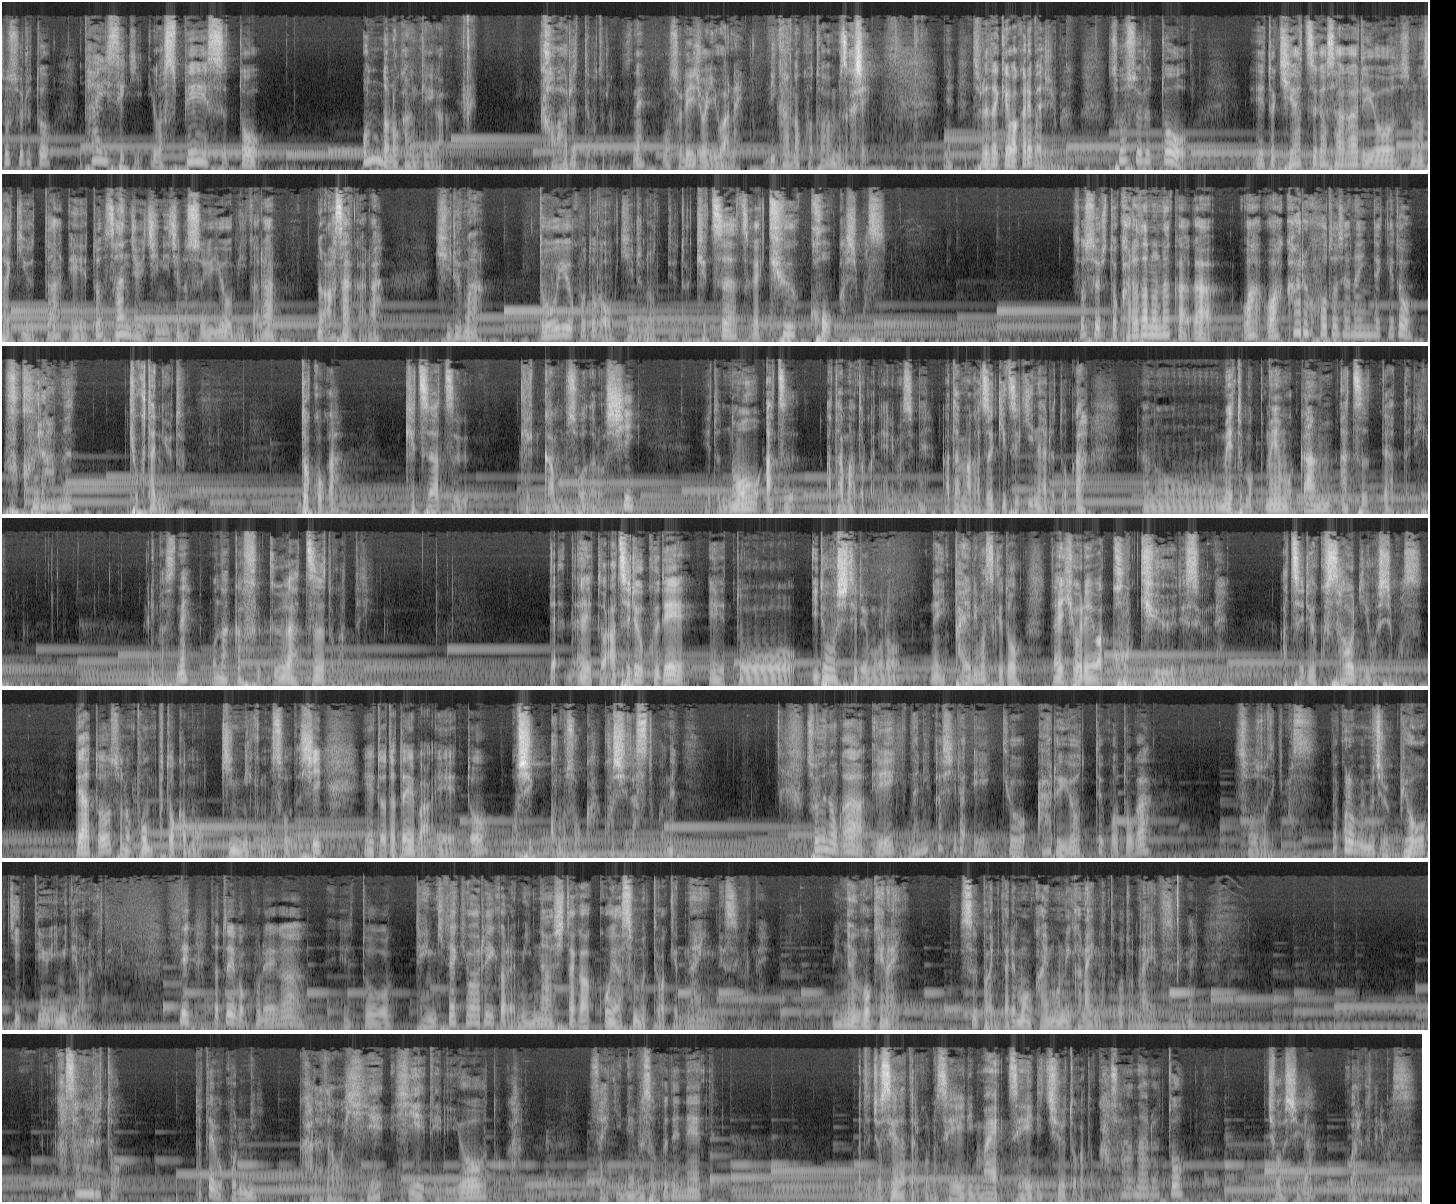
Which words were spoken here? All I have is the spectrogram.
そうすると、体積、要はスペースと温度の関係が変わるってことなんですね。もうそれ以上は言わない。理科のことは難しい。ね、それだけ分かれば十分。そうすると、えーと、気圧が下がるよそのさっき言った、えーと、31日の水曜日からの朝から昼間どういうことが起きるのっていうと血圧が急降下します。そうすると体の中がは分かるほどじゃないんだけど膨らむ極端に言うと。どこが血圧血管もそうだろうし、えー、と脳圧頭とかにありますよね。頭がズキズキなるとか、あの、目とも目も眼圧ってあったりありますね。お腹腹圧とかあったり。で、えー、と圧力で、えーと、移動してるもの、ね、いっぱいありますけど代表例は呼吸ですよね。圧力差を利用してます。であとそのポンプとかも筋肉もそうだし、えーと、例えば、えーと、おしっこもそうか腰出すとかね。そういうのが、えー、何かしら影響あるよってことが想像できます。これももちろん病気っていう意味ではなくて。で例えばこれが、えーと、天気だけ悪いからみんな明日学校休むってわけないんですよね。みんな動けない。スーパーに誰も買い物行かないなんてことないですよね。重なると例えばこれに体を冷え冷えてるよとか最近寝不足でね。あと女性だったらこの生理前生理中とかと重なると調子が悪くなります。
